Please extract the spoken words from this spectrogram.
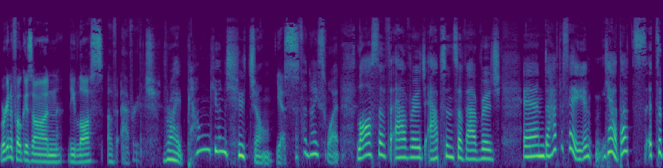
we're going to focus on the loss of average. Right. 평균 실종. Yes. That's a nice one. Loss of average, absence of average. And I have to say, um, yeah, that's, it's a,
